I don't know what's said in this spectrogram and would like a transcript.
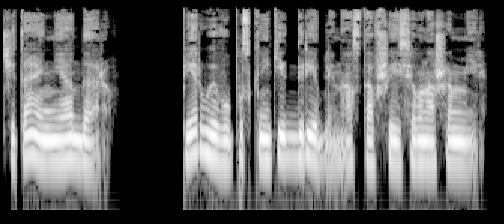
Читая Неодаров. Первые выпускники Греблина, оставшиеся в нашем мире.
